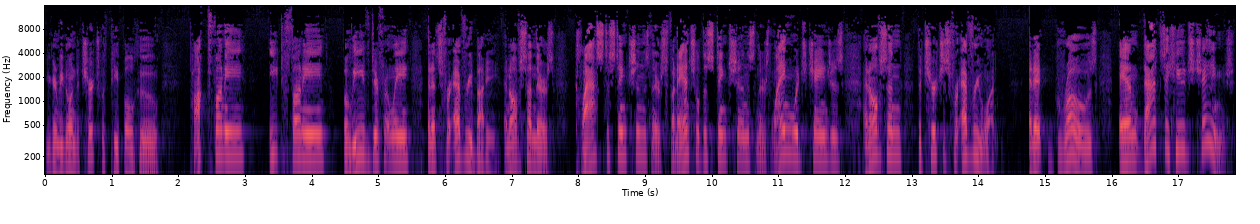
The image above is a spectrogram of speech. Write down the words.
you're going to be going to church with people who talk funny, eat funny, believe differently, and it's for everybody. And all of a sudden, there's class distinctions, there's financial distinctions, and there's language changes, and all of a sudden, the church is for everyone. And it grows, and that's a huge change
